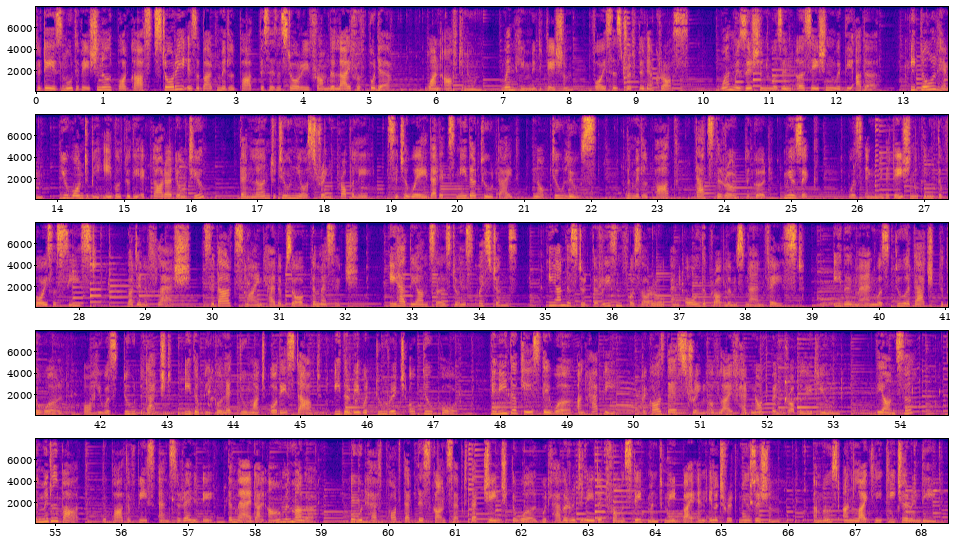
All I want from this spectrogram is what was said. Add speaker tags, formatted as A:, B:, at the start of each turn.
A: Today's motivational podcast story is about middle path. This is a story from the life of Buddha. One afternoon, when he meditation, voices drifted across. One musician was in a session with the other. He told him, You want to be able to the ektara, don't you? Then learn to tune your string properly, such a way that it's neither too tight nor too loose. The middle path, that's the road to good music. Was in meditation when the voices ceased. But in a flash, Siddharth's mind had absorbed the message. He had the answers to his questions. He understood the reason for sorrow and all the problems man faced. Either man was too attached to the world, or he was too detached, either people ate too much or they starved, either they were too rich or too poor. In either case, they were unhappy, because their string of life had not been properly tuned. The answer? The middle path the path of peace and serenity, the Madhyamaka Marga. Who would have thought that this concept that changed the world would have originated from a statement made by an illiterate musician? A most unlikely teacher indeed.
